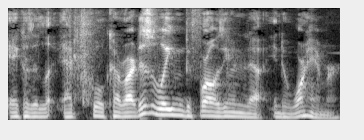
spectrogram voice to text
because it had cool cover art. This was even before I was even into, into Warhammer.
